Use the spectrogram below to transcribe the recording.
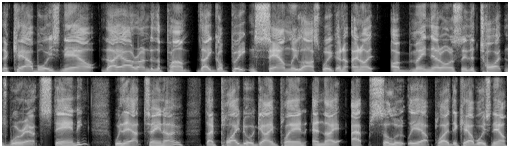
The Cowboys now they are under the pump. They got beaten soundly last week, and and I. I mean that honestly. The Titans were outstanding without Tino. They played to a game plan and they absolutely outplayed the Cowboys. Now,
